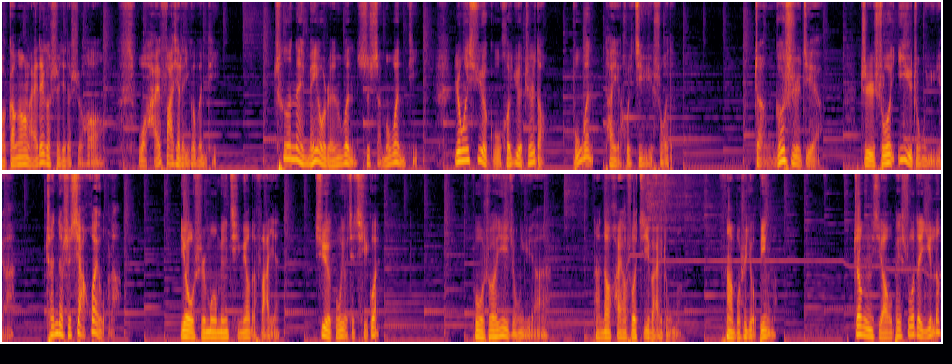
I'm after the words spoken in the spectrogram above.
我刚刚来这个世界的时候，我还发现了一个问题：车内没有人问是什么问题，认为血骨和月知道，不问他也会继续说的。整个世界。只说一种语言，真的是吓坏我了。又是莫名其妙的发言，血骨有些奇怪。不说一种语言，难道还要说几百种吗？那不是有病吗？郑晓被说的一愣，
